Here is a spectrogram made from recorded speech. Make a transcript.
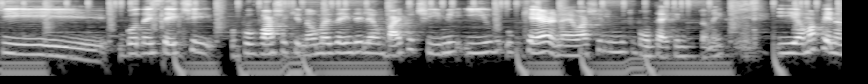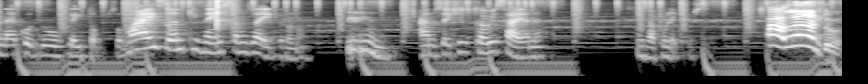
que o Golden State, o povo acha que não, mas ainda ele é um baita time. E o, Kerr, né? Eu acho ele muito bom técnico também. E é uma pena, né, do Clay Thompson. Mas ano que vem estamos aí, Bruno. A não ser que o Curry saia, né? E vá pro Lakers. Falando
